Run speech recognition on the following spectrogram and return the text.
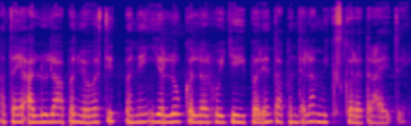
आता या आलूला आपण व्यवस्थितपणे येल्लो कलर हो येईपर्यंत आपण त्याला मिक्स करत राहायचे.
